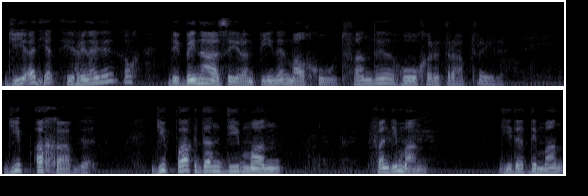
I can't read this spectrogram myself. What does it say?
die, die herinner je toch? De bijna zeer pinen, mal goed, van de hogere traptreden. Die achab, die pakt dan die man, van die man, die dat de man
